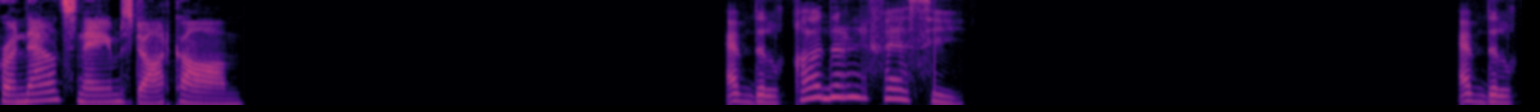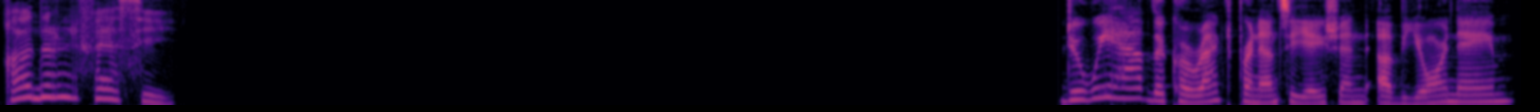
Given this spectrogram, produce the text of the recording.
pronouncenames.com. عبد القادر الفاسي عبد القادر Fasi. Do we have the correct pronunciation of your name?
